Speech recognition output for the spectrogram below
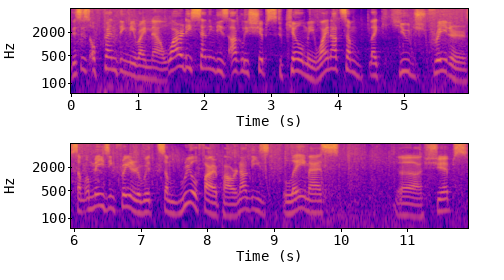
This is offending me right now. Why are they sending these ugly ships to kill me? Why not some, like, huge freighter? Some amazing freighter with some real firepower, not these lame-ass uh, ships.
